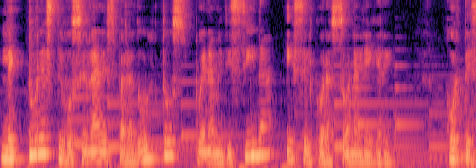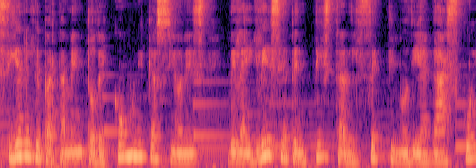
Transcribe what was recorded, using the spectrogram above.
Lecturas devocionales para adultos, Buena Medicina es el Corazón Alegre. Cortesía del Departamento de Comunicaciones de la Iglesia Dentista del Séptimo Día Gascue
